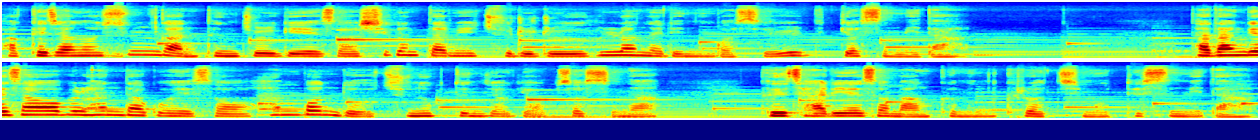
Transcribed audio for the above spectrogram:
박 회장은 순간 등줄기에서 식은땀이 주르르 흘러내리는 것을 느꼈습니다. 다단계 사업을 한다고 해서 한 번도 주눅든 적이 없었으나 그 자리에서만큼은 그렇지 못했습니다.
